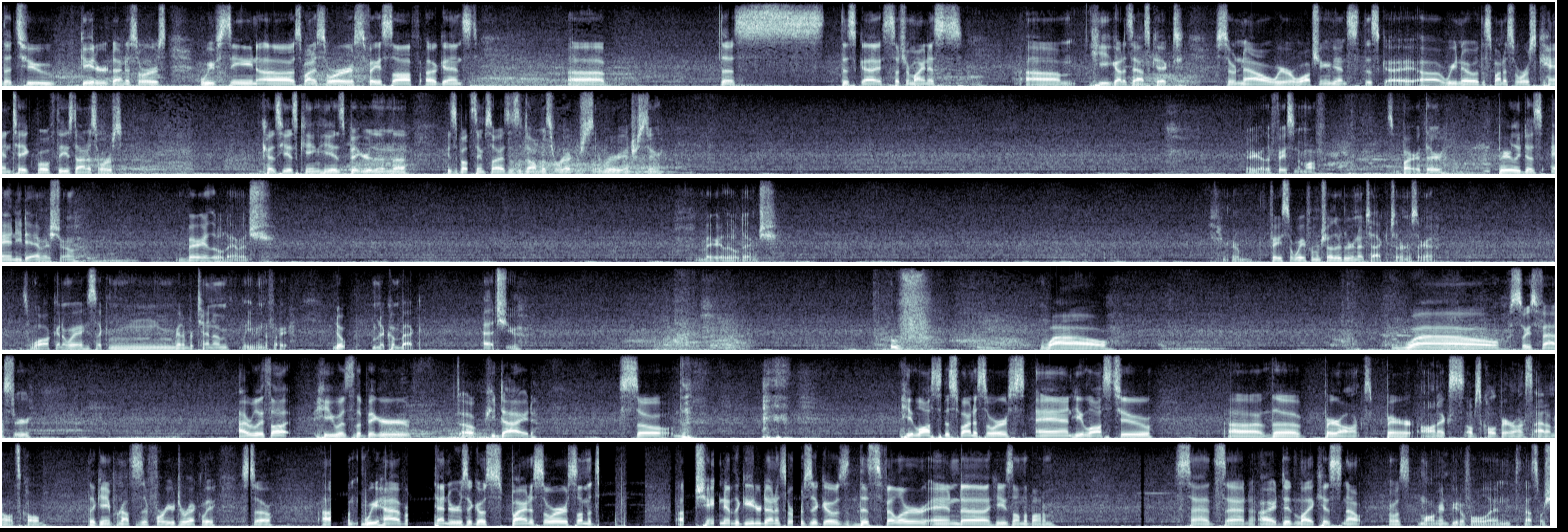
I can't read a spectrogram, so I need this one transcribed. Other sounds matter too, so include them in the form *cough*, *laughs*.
the two gator dinosaurs. We've seen uh, Spinosaurus face off against uh, this this guy, Suchomimus. Um, he got his ass kicked. So now we're watching against this guy. Uh, we know the Spinosaurus can take both these dinosaurs because he is king. He is bigger than the. He's about the same size as the Dominus Rex, very interesting. There you go, they're facing him off. Some right there. Barely does any damage to him. Very little damage. Very little damage. They're gonna face away from each other. They're gonna attack each other in a second. He's walking away. He's like, mm, I'm gonna pretend I'm leaving the fight. Nope, I'm gonna come back at you. Oof. Wow. Wow. So he's faster. I really thought he was the bigger. Oh, he died. So. *laughs* he lost to the Spinosaurus and he lost to uh, the Baronx. Baronix. I'll just call it Baronx. I don't know what it's called. The game pronounces it for you directly. So um, we have our contenders. It goes Spinosaurus on the top. Uh, chain of the Gator dinosaurs. It goes this feller, and uh, he's on the bottom. Sad, sad. I did like his snout. It was long and beautiful, and that's what.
